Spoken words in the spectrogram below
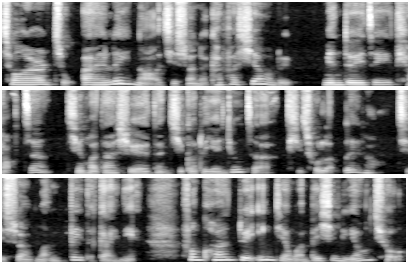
从而阻碍类脑计算的开发效率。面对这一挑战，清华大学等机构的研究者提出了类脑计算完备的概念，放宽对硬件完备性的要求，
